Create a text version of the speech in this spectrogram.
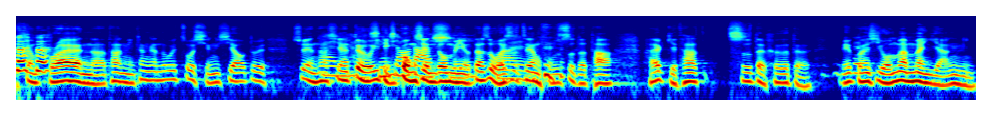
像 Brian 啊，他你看看都会做行销，对，虽然他现在对我一点贡献都没有，但是我还是这样服侍的他，还要给他吃的喝的，没关系，我慢慢养你。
